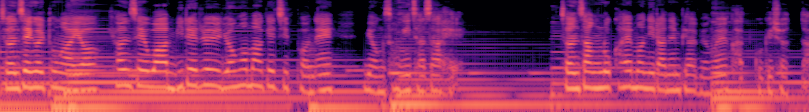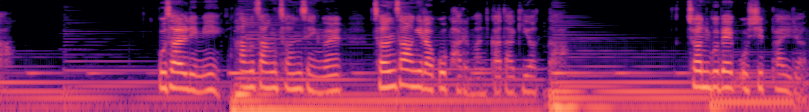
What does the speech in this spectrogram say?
전생을 통하여 현세와 미래를 영험하게 짚어내 명성이 자자해 전상록 할머니라는 별명을 갖고 계셨다. 보살님이 항상 전생을 전상이라고 발음한 까닭이었다. 1958년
